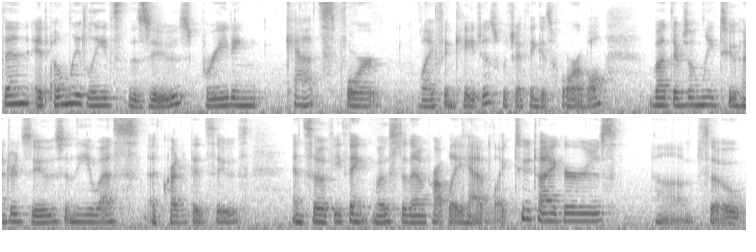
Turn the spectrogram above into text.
Then it only leaves the zoos breeding cats for life in cages, which I think is horrible. But there's only 200 zoos in the US, accredited zoos. And so if you think most of them probably have like two tigers, um, so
